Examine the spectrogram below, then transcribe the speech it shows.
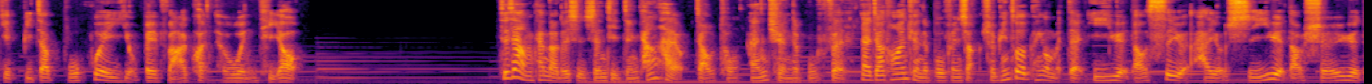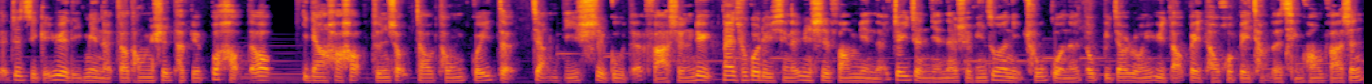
也比较不会有被罚款的问题哦。接下来我们看到的是身体健康还有交通安全的部分。那交通安全的部分上，水瓶座的朋友们在一月到四月，还有十一月到十二月的这几个月里面呢，交通运势特别不好的哦，一定要好好遵守交通规则，降低事故的发生率。那出国旅行的运势方面呢，这一整年呢，水瓶座的你出国呢，都比较容易遇到被偷或被抢的情况发生。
